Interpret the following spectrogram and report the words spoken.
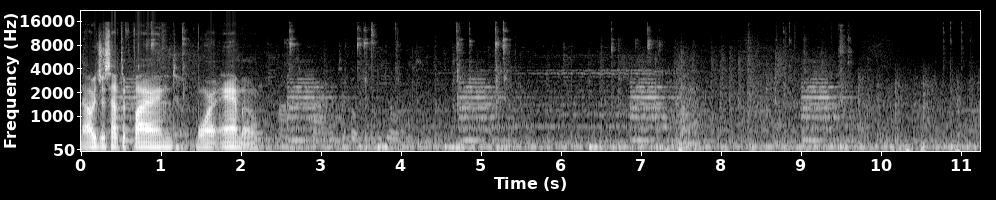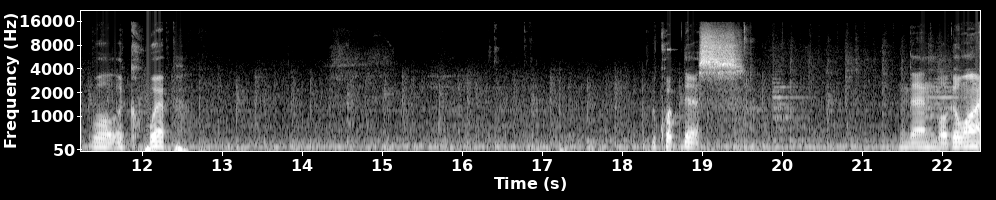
Now we just have to find more ammo. We'll equip. Equip this. And then we'll go on.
